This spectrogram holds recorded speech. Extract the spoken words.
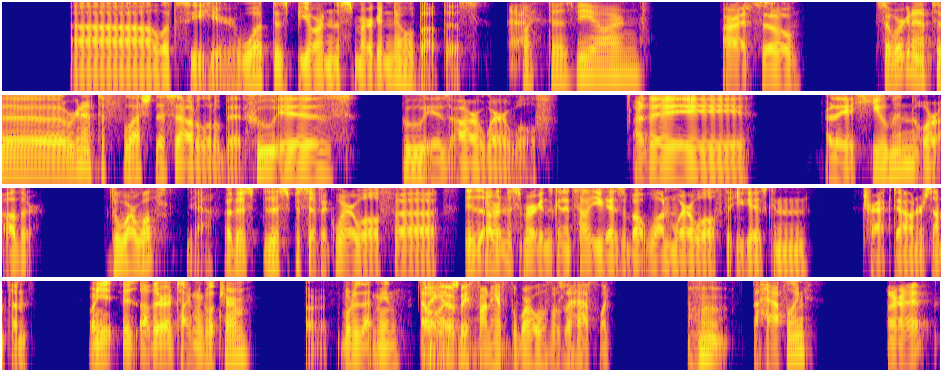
Uh, let's see here. What does Bjorn the Smurgen know about this? what does Bjorn? All right, so so we're gonna have to we're gonna have to flesh this out a little bit. Who is who is our werewolf? Are they are they a human or other? The werewolves? Yeah, or this this specific werewolf. Uh, Is Bjorn other, the Smurgen's going to tell you guys about one werewolf that you guys can track down or something. when you, is other a technical term? Or what does that mean? I Oh, think it I'm would be funny if the werewolf was a halfling. A halfling. All right. It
